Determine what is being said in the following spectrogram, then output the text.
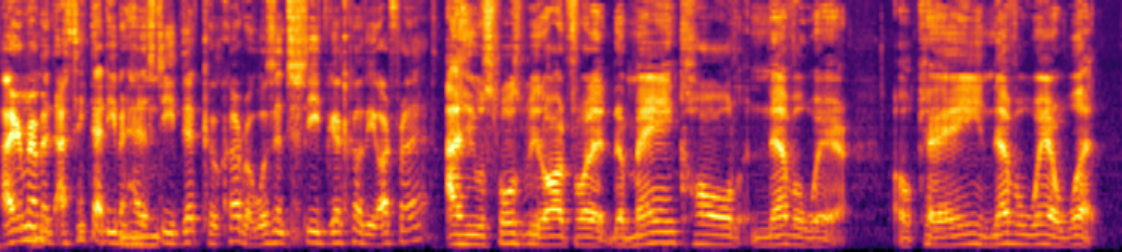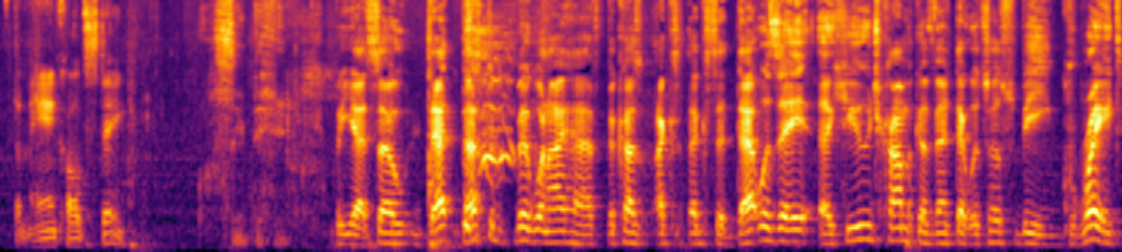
I remember. I think that even had a Steve Ditko cover. Wasn't Steve Ditko the art for that? Uh, he was supposed to be the art for that. The man called Neverwhere. Okay, Neverwhere what? The man called Sting. See, But yeah, so that that's the big one I have because, like, like I said, that was a, a huge comic event that was supposed to be great,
